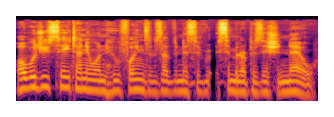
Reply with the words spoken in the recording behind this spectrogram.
What would you say to anyone who finds themselves in a similar position now?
